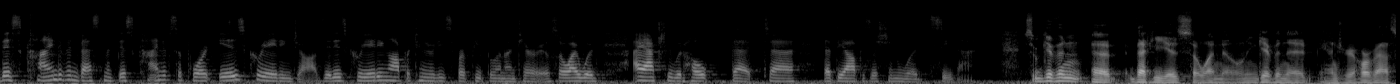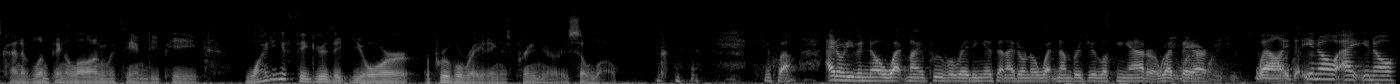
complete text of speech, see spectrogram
this kind of investment, this kind of support is creating jobs. It is creating opportunities for people in Ontario. So I would, I actually would hope that uh, that the opposition would see that. So, given uh, that he is so unknown, and given that Andrea Horwath's kind of limping along with the NDP, why do you figure that your approval rating as premier is so low? well, I don't even know what my approval rating is, and I don't know what numbers you're looking at or what they are. Well, you know, I, you know,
